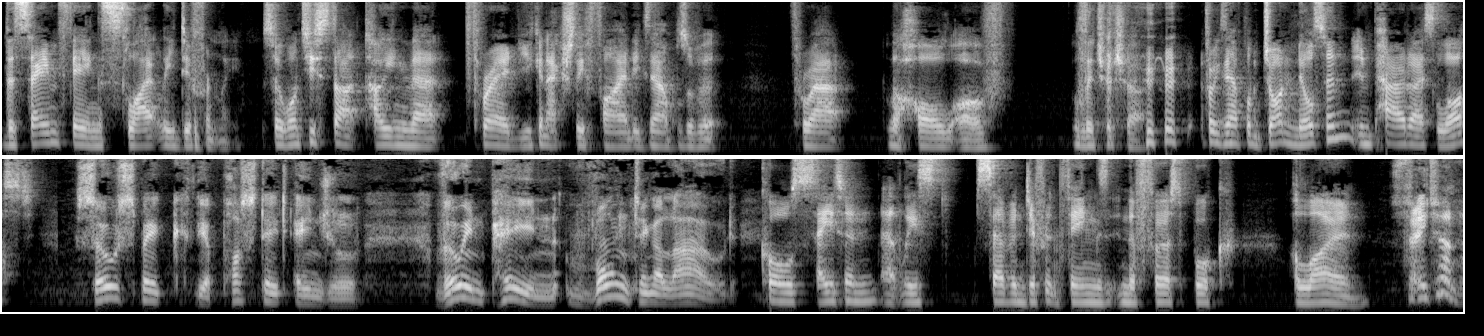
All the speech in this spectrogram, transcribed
the same thing slightly differently. So once you start tugging that thread, you can actually find examples of it throughout the whole of literature. For example, John Milton in Paradise Lost. So spake the apostate angel, though in pain, vaunting aloud. Calls Satan at least seven different things in the first book alone. Satan,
